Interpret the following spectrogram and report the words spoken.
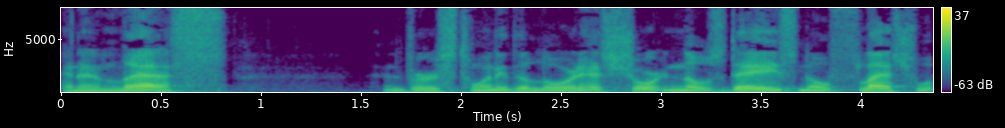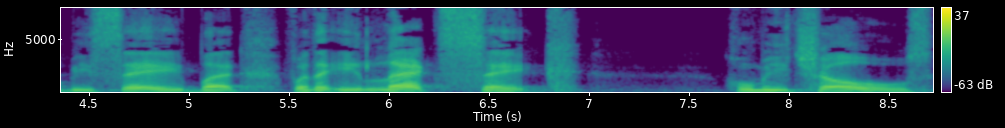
And unless in verse 20, the Lord has shortened those days, no flesh will be saved, but for the elect's sake, whom he chose,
